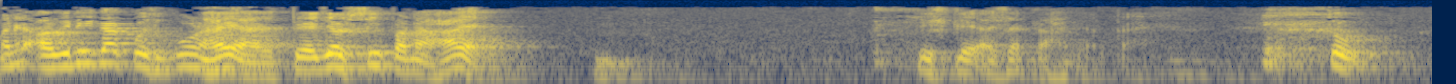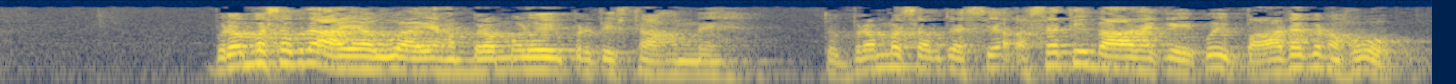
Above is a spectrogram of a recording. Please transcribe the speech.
मैंने अग्नि का कुछ गुण है तेजस्वी पना है। इसलिए ऐसा कहा जाता है। तो ब्रह्म शब्द आया हुआ है, यहाँ ब्रह्मणो ही प्रतिष्ठा हमें तो ब्रह्म शब्द से असति बाधक है, कोई बाधक न हो।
